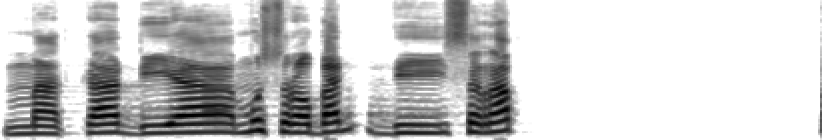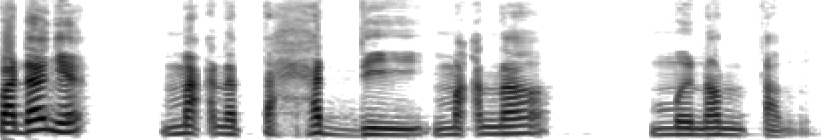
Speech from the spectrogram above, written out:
maka dia musroban diserap padanya makna tahaddi, makna menantang.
